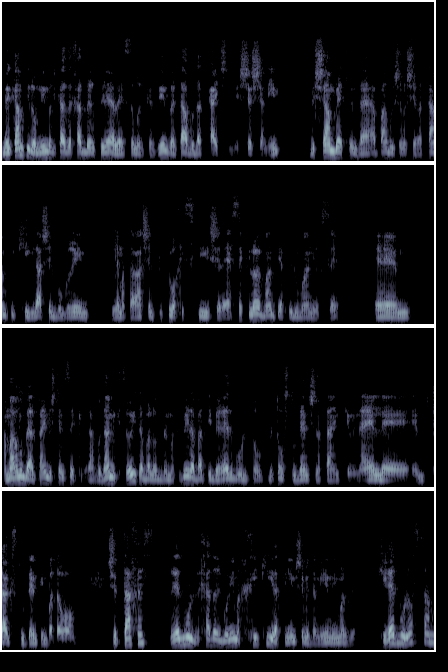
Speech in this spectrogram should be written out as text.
והקמתי לו ממרכז אחד בהרצליה לעשר מרכזים, זו הייתה עבודת קיץ שלי לשש שנים, ושם בעצם זה היה הפעם הראשונה שרתמתי קהילה של בוגרים למטרה של פיתוח עסקי של עסק, לא הבנתי אפילו מה אני עושה, אמ, אמרנו ב-2012 עבודה מקצועית, אבל עוד במקביל עבדתי ברדבול בתור, בתור סטודנט שנתיים, כמנהל אה, מותג סטודנטים בדרום, שתכלס רדבול זה אחד הארגונים הכי קהילתיים שמדמיינים על זה. כי רדבול לא שם,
